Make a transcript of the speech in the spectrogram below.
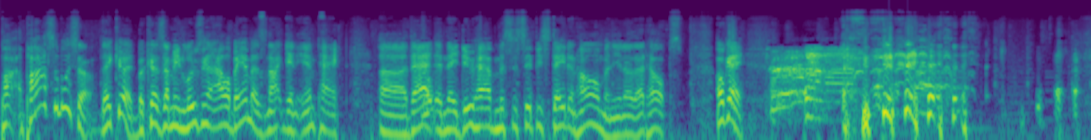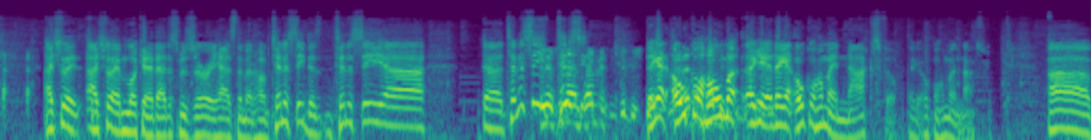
possibly so. They could because I mean, losing to Alabama is not going to impact uh, that, Nope. and they do have Mississippi State at home, and you know that helps. Okay. actually, actually, I'm looking at that. This Missouri has them at home. Tennessee does. Tennessee. Uh, uh, Tennessee, Tennessee Tennessee, doesn't have Mississippi State. they got Yeah, they don't have Oklahoma. Mississippi They got, State. they got Oklahoma and Knoxville. They got Oklahoma and Knoxville. Uh,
